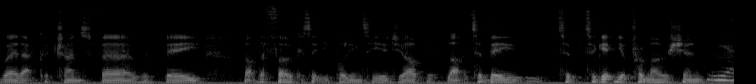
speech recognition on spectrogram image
where that could transfer would be like the focus that you put into your job, like to be to, to get your promotion. yeah.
